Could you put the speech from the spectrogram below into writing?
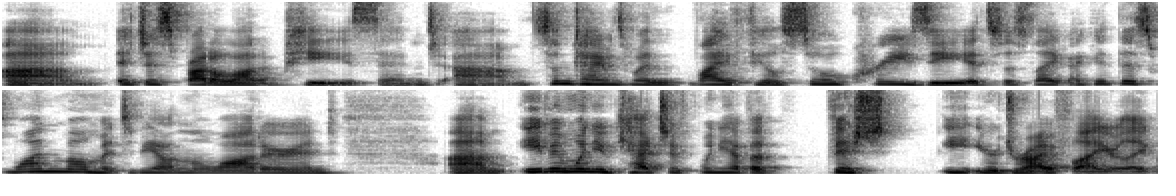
Um, it just brought a lot of peace. And um, sometimes when life feels so crazy, it's just like I get this one moment to be on the water. And um, even when you catch it, when you have a fish eat your dry fly, you're like,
